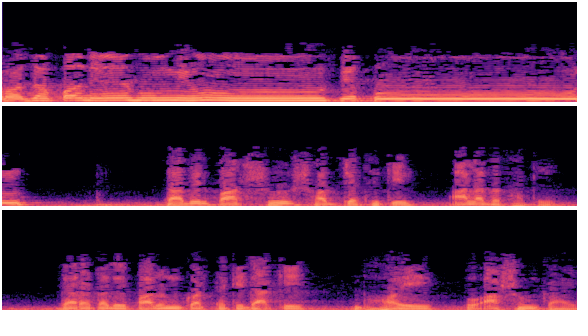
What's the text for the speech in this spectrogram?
رزقناهم ينفقون তাদের পার্শ্ব শয্যা থেকে আলাদা থাকে তারা তাদের পালনকর্তাকে ডাকে ভয়ে ও আশঙ্কায়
